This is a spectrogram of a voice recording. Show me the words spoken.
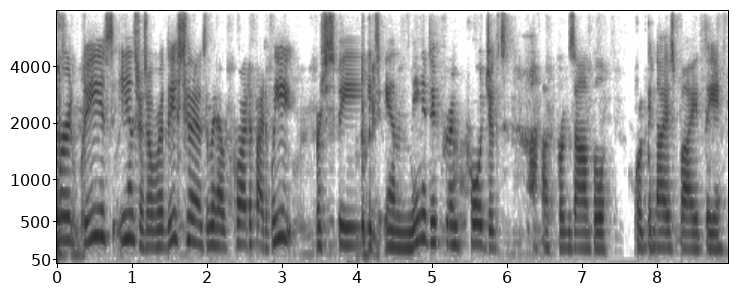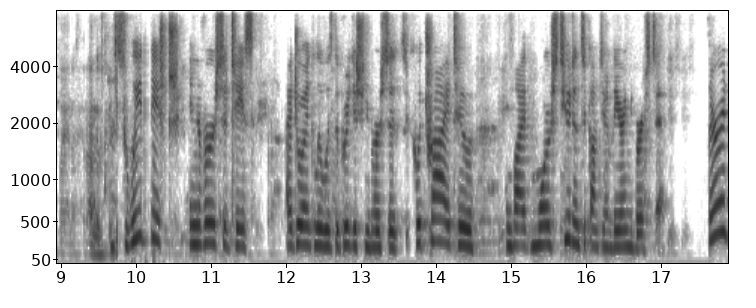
over these interests, over these students, we have quite a. We participate in many different projects, uh, for example, organized by the Swedish universities uh, jointly with the British universities, who try to invite more students to come to their university third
